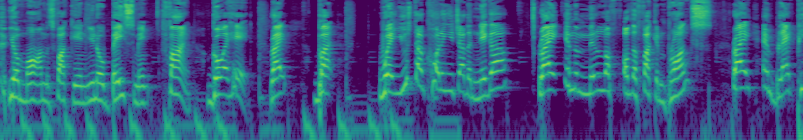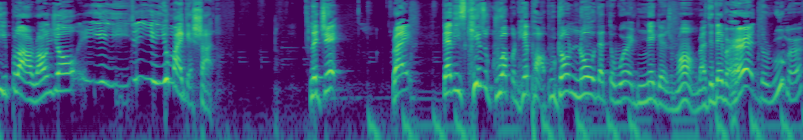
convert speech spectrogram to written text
your mom's fucking, you know, basement. Fine, go ahead, right? But when you start calling each other nigga, right, in the middle of, of the fucking Bronx, right, and black people are around y'all, you, you, you might get shot. Legit, right? That these kids who grew up on hip hop who don't know that the word nigga is wrong, right? That they've heard the rumor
